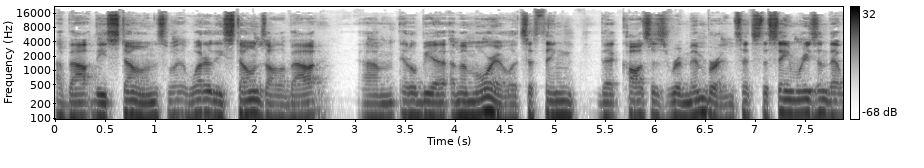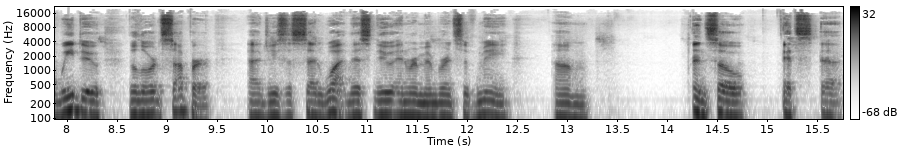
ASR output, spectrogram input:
about these stones what are these stones all about? Um, it'll be a, a, memorial. It's a thing that causes remembrance. It's the same reason that we do the lord's supper uh, jesus said what this do in remembrance of me um, and so it's uh,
